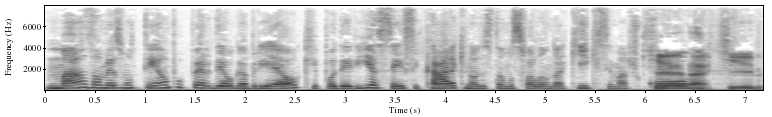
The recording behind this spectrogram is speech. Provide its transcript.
mas ao mesmo tempo perdeu o Gabriel, que poderia ser esse cara que nós estamos falando aqui, que se machucou. Que é, é, que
